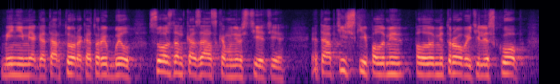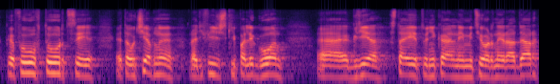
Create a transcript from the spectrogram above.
мини-мега-тартора, который был создан в Казанском университете, это оптический полуметровый телескоп КФУ в Турции, это учебный радиофизический полигон, э, где стоит уникальный метеорный радар,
